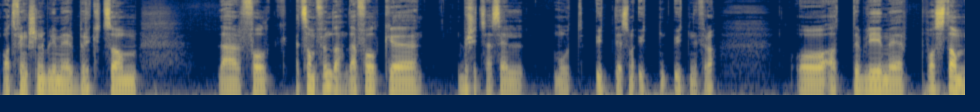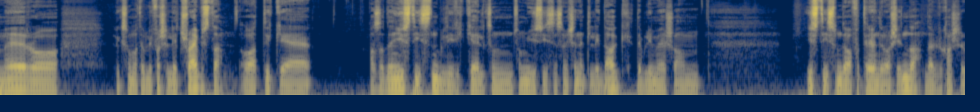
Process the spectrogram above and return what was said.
Og at fengslene blir mer brukt som Der folk Et samfunn, da. Der folk eh, beskytter seg selv mot ut, det som er uten, utenfra. Og at det blir mer på stammer, og liksom at det blir forskjellige tribes, da. Og at ikke Altså, den justisen blir ikke liksom som justisen som vi kjenner til i dag. Det blir mer sånn justis som det var for 300 år siden, da. Der du kanskje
